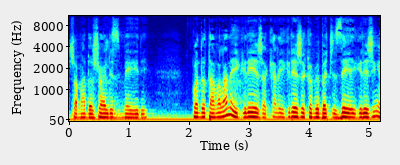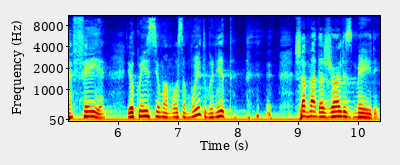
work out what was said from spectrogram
chamada Joyce Meire. Quando eu estava lá na igreja, aquela igreja que eu me batizei, a igrejinha feia, eu conheci uma moça muito bonita, chamada Joyce Meire.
